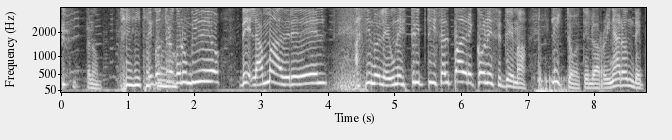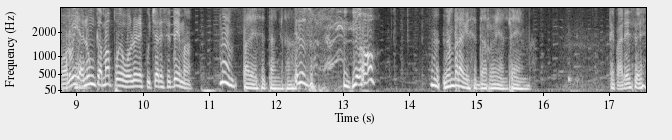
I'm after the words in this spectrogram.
perdón, Sí, sí, está se encontró con un video de la madre de él haciéndole un striptease al padre con ese tema. Listo, te lo arruinaron de por vida, nunca más puedes volver a escuchar ese tema. No me parece tan grave. Eso es... ¿No? No, no para que se te arruine el tema. ¿Te parece?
